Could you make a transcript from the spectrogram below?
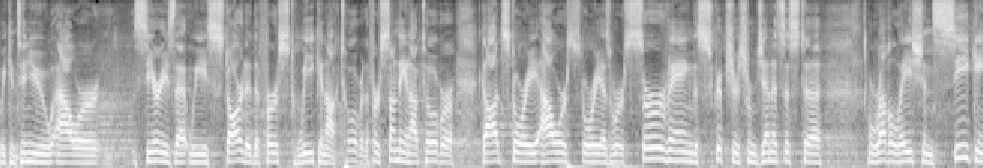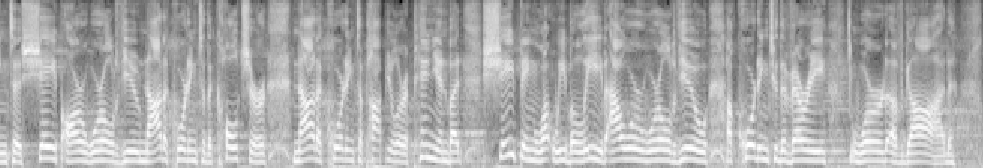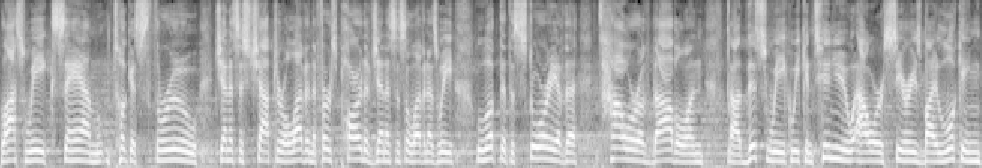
We continue our series that we started the first week in October, the first Sunday in October, God's story, our story, as we're surveying the scriptures from Genesis to Revelation, seeking to shape our worldview, not according to the culture, not according to popular opinion, but shaping what we believe, our worldview, according to the very Word of God. Last week, Sam took us through Genesis chapter 11, the first part of Genesis 11, as we looked at the story of the Tower of Babel. And uh, this week, we continue our series by looking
